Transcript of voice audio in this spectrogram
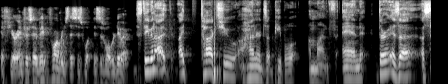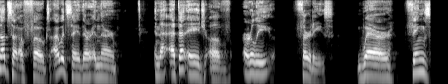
if you're interested in peak performance this is what this is what we're doing. Stephen i i talk to hundreds of people a month and there is a, a subset of folks i would say they're in their in that at that age of early 30s where things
